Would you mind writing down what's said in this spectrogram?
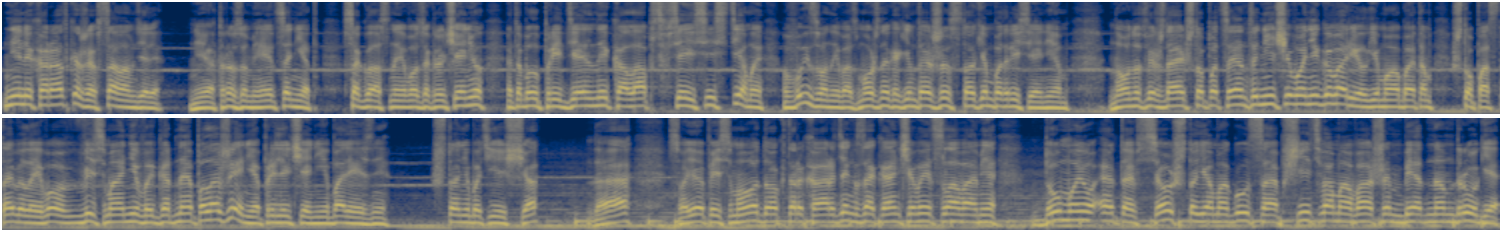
Не лихорадка же в самом деле?» Нет, разумеется, нет. Согласно его заключению, это был предельный коллапс всей системы, вызванный, возможно, каким-то жестоким потрясением. Но он утверждает, что пациент ничего не говорил ему об этом, что поставило его в весьма невыгодное положение при лечении болезни. Что-нибудь еще? Да, свое письмо доктор Хардинг заканчивает словами «Думаю, это все, что я могу сообщить вам о вашем бедном друге.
